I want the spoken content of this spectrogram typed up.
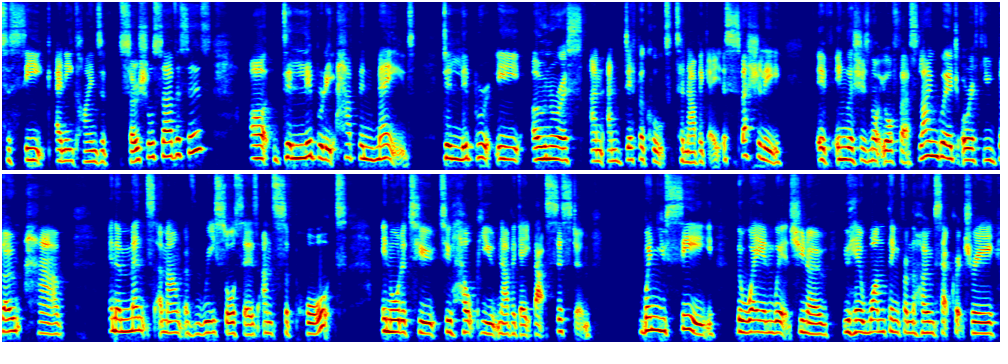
to seek any kinds of social services are deliberately have been made deliberately onerous and, and difficult to navigate, especially if English is not your first language or if you don't have an immense amount of resources and support in order to to help you navigate that system when you see the way in which, you know, you hear one thing from the Home Secretary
